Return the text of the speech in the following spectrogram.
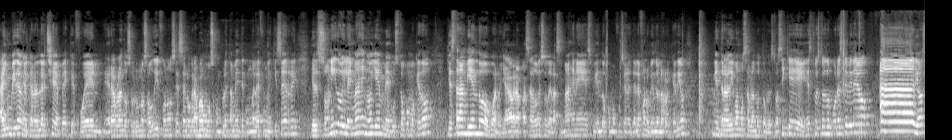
hay un video en el canal del Chepe que fue, era hablando sobre unos audífonos, ese lo grabamos completamente con el iPhone XR y el sonido y la imagen, oye, me gustó cómo quedó. Ya estarán viendo, bueno, ya habrá pasado eso de las imágenes, viendo cómo funciona el teléfono, viendo el error que dio, mientras íbamos hablando todo esto. Así que esto es todo por este video. Adiós.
